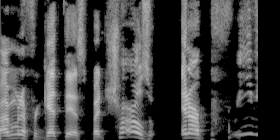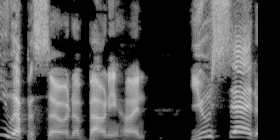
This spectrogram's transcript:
I'm gonna forget this, but Charles, in our preview episode of Bounty Hunt, you said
